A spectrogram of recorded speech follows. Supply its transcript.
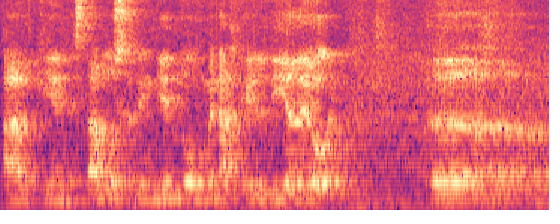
al quien estamos rindiendo homenaje el día de hoy, uh,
